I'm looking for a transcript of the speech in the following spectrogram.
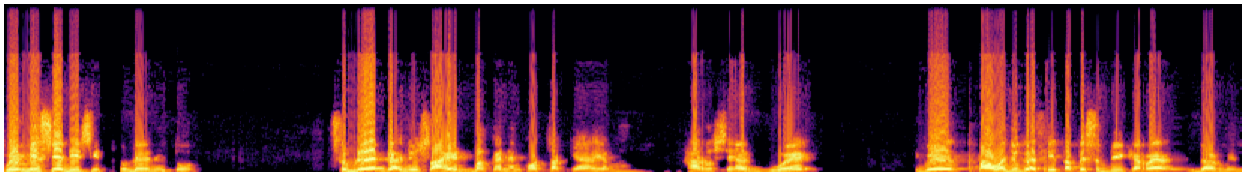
Gue missnya di situ dan itu sebenarnya gak nyusahin, bahkan yang kocak ya, yang harusnya gue gue ketawa juga sih, tapi sedih karena udah main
